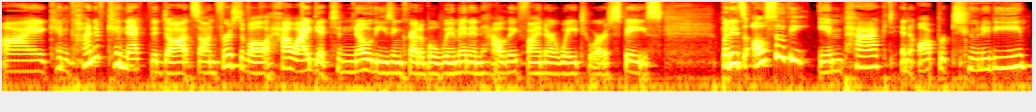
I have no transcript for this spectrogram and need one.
I can kind of connect the dots on, first of all, how I get to know these incredible women and how they find our way to our space. But it's also the impact and opportunity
